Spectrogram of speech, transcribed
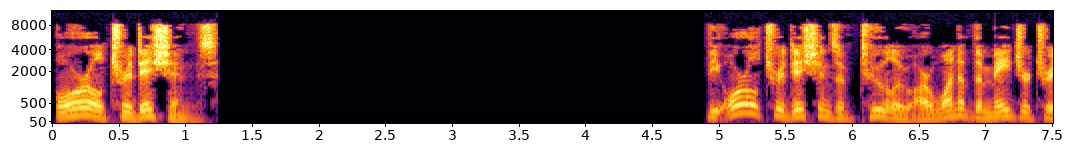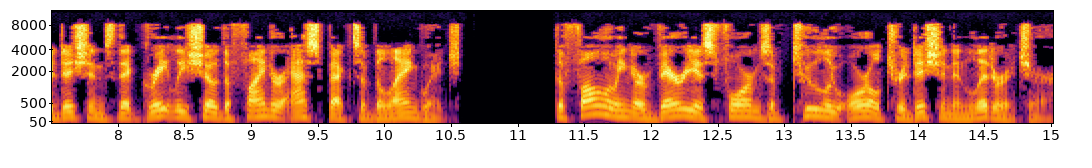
Oral traditions The oral traditions of Tulu are one of the major traditions that greatly show the finer aspects of the language. The following are various forms of Tulu oral tradition and literature.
